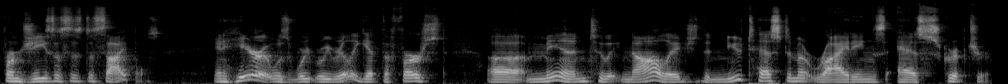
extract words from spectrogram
from Jesus' disciples. And here it was we, we really get the first uh, men to acknowledge the New Testament writings as scripture.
